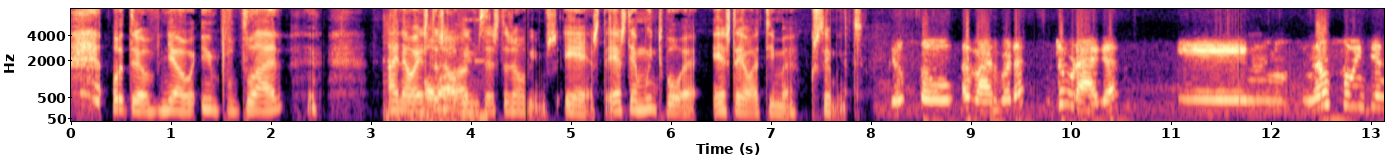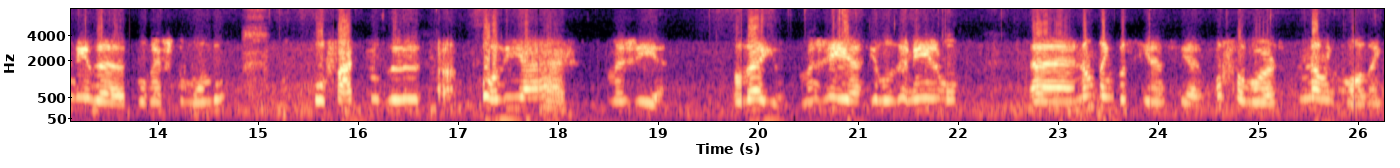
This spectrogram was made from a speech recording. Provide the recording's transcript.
outra opinião impopular. Ai não, esta já Olá. ouvimos, esta já ouvimos. É esta, esta é muito boa, esta é ótima, gostei muito. Eu sou a Bárbara, de Braga, e não sou entendida pelo resto do mundo pelo facto de odiar magia. Odeio magia, ilusionismo, ah, não tenho paciência. Por favor, não me incomodem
